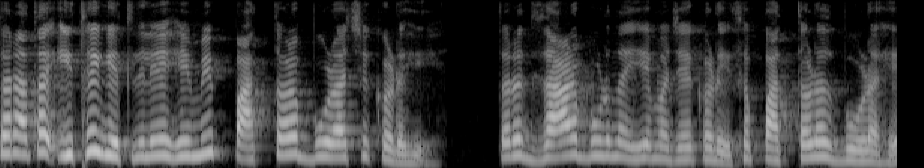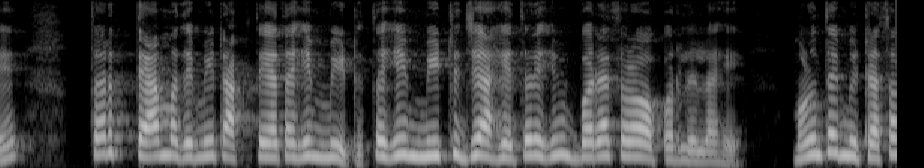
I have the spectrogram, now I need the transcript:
तर आता इथे घेतलेली हे मी पातळ बुळाची कढई. तर जाड बूळ नाही आहे माझ्या कढईचं पातळच बूळ आहे. तर त्यामध्ये मी टाकते आता हे मीठ. तर हे मीठ जे आहे तर हे मी बऱ्याच वेळा वापरलेलं आहे. म्हणून त्या मिठाचा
